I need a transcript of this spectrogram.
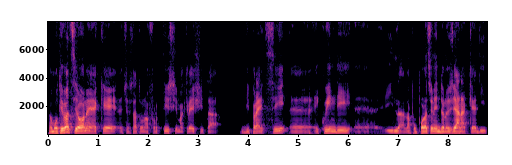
La motivazione è che c'è stata una fortissima crescita di prezzi eh, e quindi eh, il, la popolazione indonesiana, che è di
